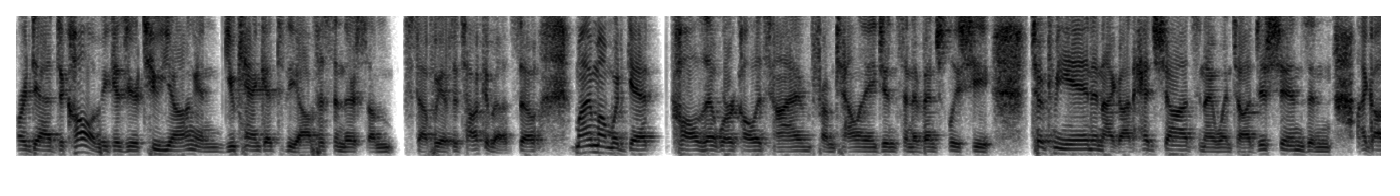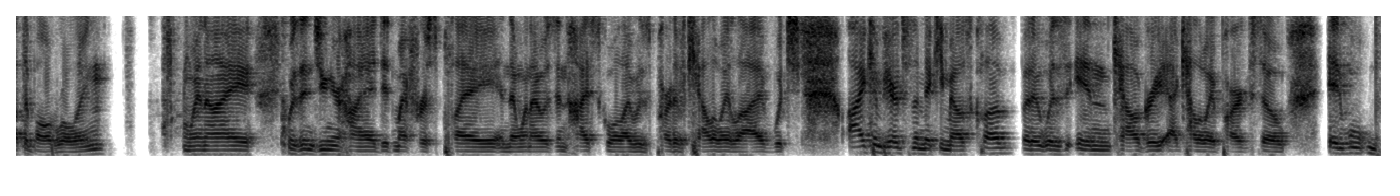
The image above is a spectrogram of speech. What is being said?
or dad to call because you're too young and you can't get to the office, and there's some stuff we have to talk about. So my mom would get calls at work all the time from talent agents, and eventually she took me in, and I got headshots, and I went to auditions, and I got the ball rolling when I was in junior high, I did my first play. And then when I was in high school, I was part of Calloway Live, which I compared to the Mickey Mouse Club, but it was in Calgary at Calloway Park. So it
